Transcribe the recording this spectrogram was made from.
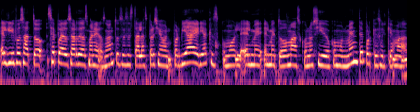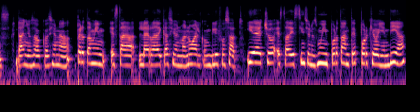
El glifosato se puede usar de dos maneras, ¿no? Entonces está la aspersión por vía aérea, que es como el, el método más conocido comúnmente porque es el que más daños ha ocasionado, pero también está la erradicación manual con glifosato. Y de hecho, esta distinción es muy importante porque hoy en día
